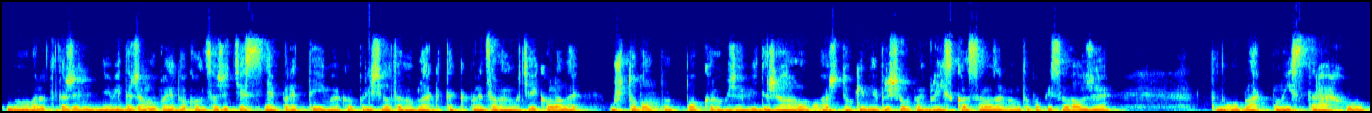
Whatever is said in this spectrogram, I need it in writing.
hovoril teda, že nevydržal úplne do konca, že tesne pred tým, ako prišiel ten oblak, tak predsa len utiekol, ale už to bol pokrok, že vydržal, až dokým neprišiel úplne blízko. A samozrejme on to popisoval, že ten oblak plný strachu,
